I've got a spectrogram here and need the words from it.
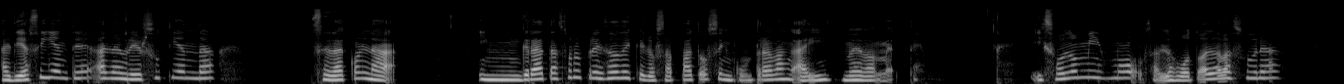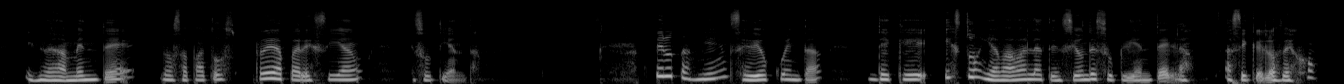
Al día siguiente, al abrir su tienda, se da con la ingrata sorpresa de que los zapatos se encontraban ahí nuevamente. Hizo lo mismo, o sea, los botó a la basura y nuevamente los zapatos reaparecían en su tienda pero también se dio cuenta de que esto llamaba la atención de su clientela, así que los dejó.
